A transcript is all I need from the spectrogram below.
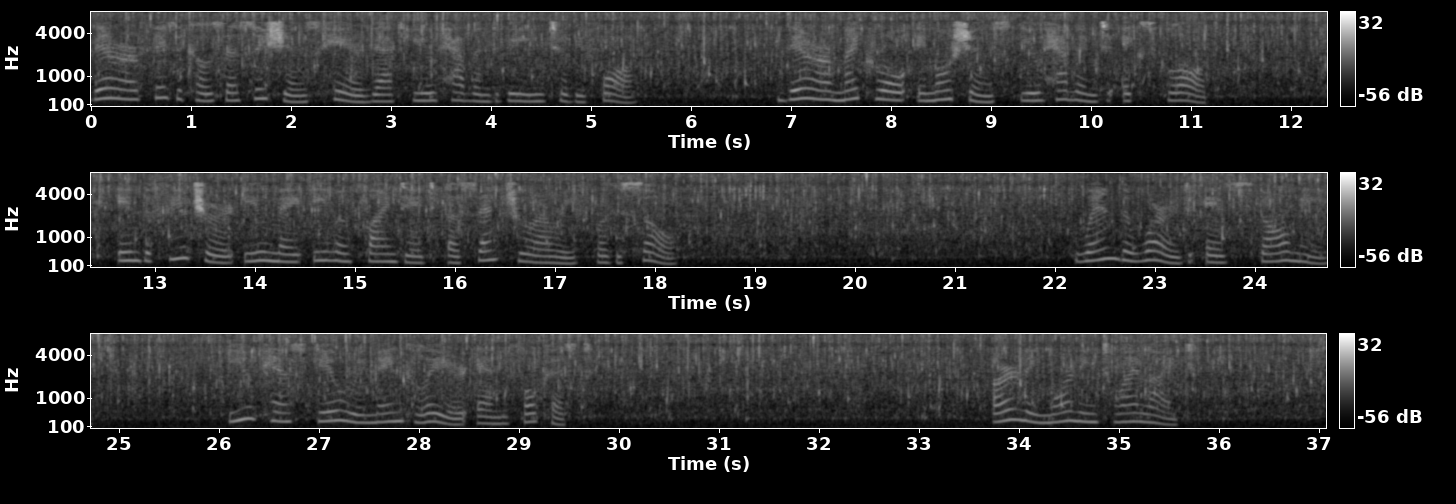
There are physical sensations here that you haven't been to before. There are micro emotions you haven't explored. In the future, you may even find it a sanctuary for the soul. When the world is stormy, you can still remain clear and focused. Early morning twilight,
